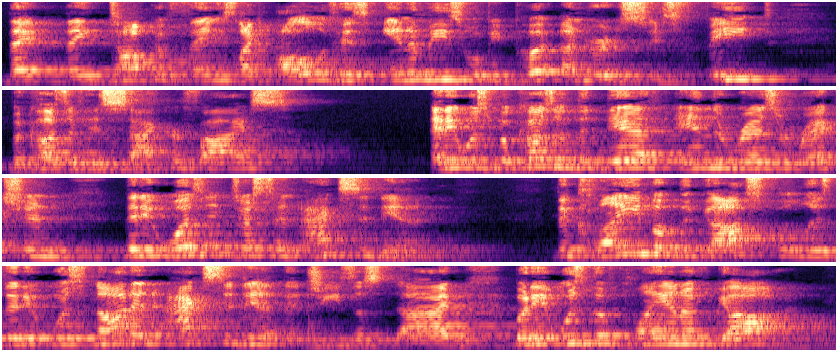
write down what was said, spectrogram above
They, they talk of things like all of his enemies will be put under his, his feet because of his sacrifice. And it was because of the death and the resurrection that it wasn't just an accident. The claim of the gospel is that it was not an accident that Jesus died, but it was the plan of God.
